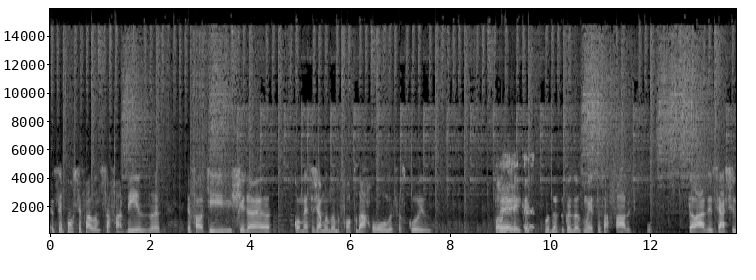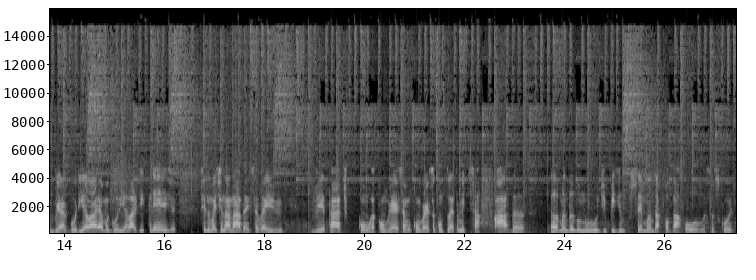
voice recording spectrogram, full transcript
É sempre você falando safadeza. Você fala que chega. Começa já mandando foto da rola, essas coisas. Véi, sei, cara, tipo, dessa coisa das mulheres ser safada, tipo. Sei lá, às vezes você acha vê a guria lá, é uma guria lá de igreja, você não imagina nada, aí você vai ver, tá, tipo, com, a conversa é uma conversa completamente safada. Ela mandando nude, pedindo pra você mandar foto da rola, essas coisas.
